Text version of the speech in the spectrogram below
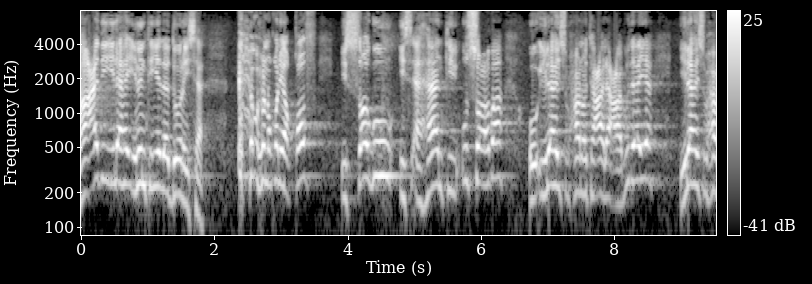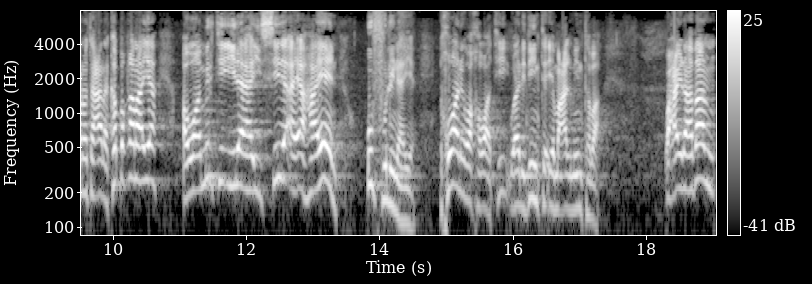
Daacadii ilaahay inantii iyadaa doonaysa. Wuxuu noqonayaa qof isagu is-ahaantii u socda oo ilaahay subxaana wa tacaala caabudaya ilaahay subxana wa tacaala ka baqanaya awaamirtii ilaahay sida ay ahaayeen u fulinaya. Ikhwaani wa akhawaatii waalidiinta iyo macallimiintaba. Waxay idhaahdaan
